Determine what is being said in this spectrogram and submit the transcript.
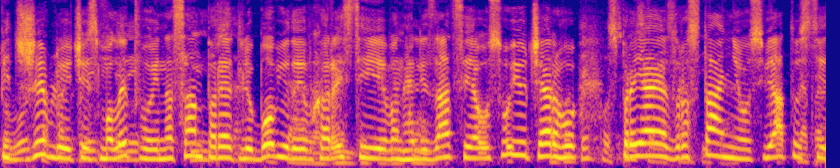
Підживлюючись молитвою насамперед любов'ю до Євхаристії, евангелізація у свою чергу сприяє зростанню у святості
